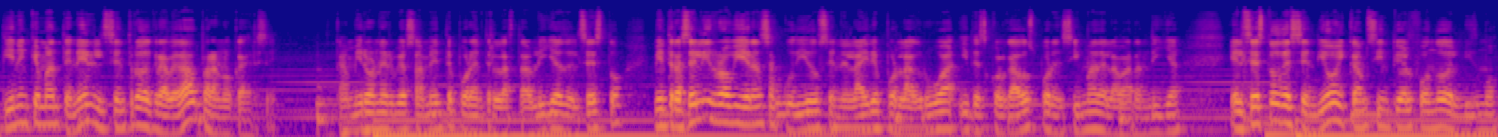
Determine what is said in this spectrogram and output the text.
Tienen que mantener el centro de gravedad para no caerse. Cam miró nerviosamente por entre las tablillas del cesto, mientras él y Robbie eran sacudidos en el aire por la grúa y descolgados por encima de la barandilla. El cesto descendió y Cam sintió el fondo del mismo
